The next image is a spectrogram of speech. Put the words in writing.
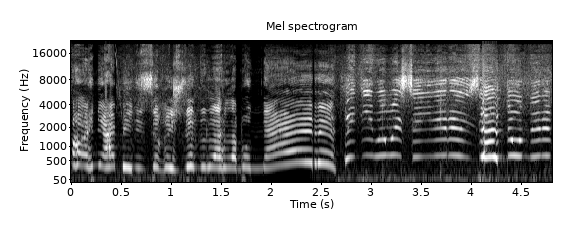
Ana beni sıkıştırdılar la bunlar. Hadi baba sayılırız. Zaten onları durdurmak üzereyiz.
